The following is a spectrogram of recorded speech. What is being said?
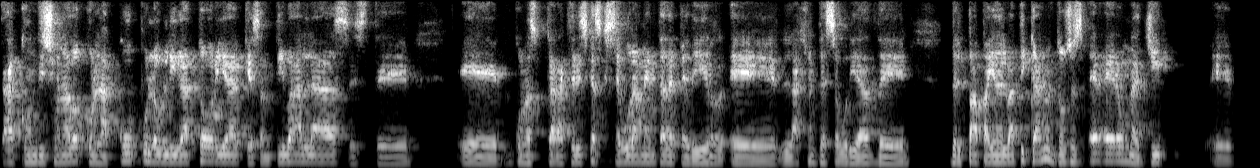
acondicionado con la cúpula obligatoria, que es antibalas, este, eh, con las características que seguramente ha de pedir eh, la gente de seguridad de, del Papa y en el Vaticano. Entonces, era, era una Jeep eh,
